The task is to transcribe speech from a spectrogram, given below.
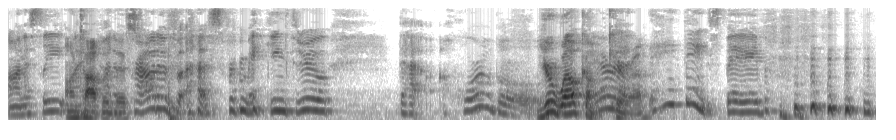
Honestly, On I'm top of this. proud of us for making through that horrible You're welcome, era. Kara. Hey, thanks, babe.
